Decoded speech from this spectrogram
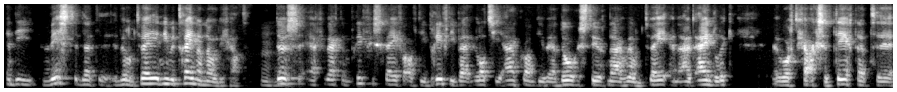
En die wist dat Willem II een nieuwe trainer nodig had. Mhm. Dus er werd een brief geschreven, of die brief die bij Lotzi aankwam, die werd doorgestuurd naar Willem II. En uiteindelijk uh, wordt geaccepteerd dat uh,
